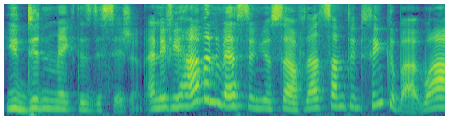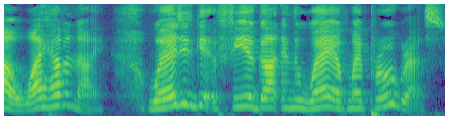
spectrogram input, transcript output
You didn't make this decision. And if you haven't invested in yourself, that's something to think about. Wow, why haven't I? Where did get, fear got in the way of my progress?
